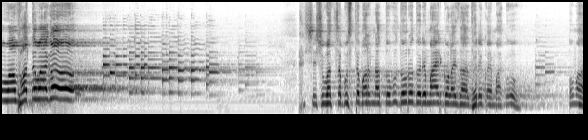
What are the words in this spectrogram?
ও ফাতেমা গো শিশু বাচ্চা বুঝতে পারে না, তবু দৌড়ো দৌড়ে মায়ের গলায় যা ধরে কয়, মা গো, ও মা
